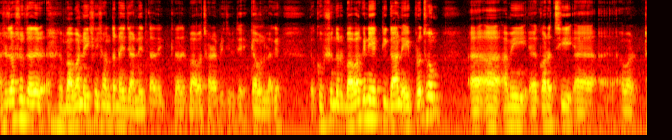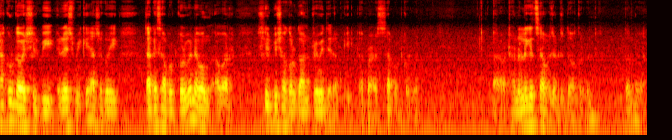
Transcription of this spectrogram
আসলে দর্শক যাদের বাবা নেই সেই সন্তানাই জানে তাদের তাদের বাবা ছাড়া পৃথিবীতে কেমন লাগে। তো খুব সুন্দর বাবাকে নিয়ে একটি গান এই প্রথম আমি করাচ্ছি আমার ঠাকুরগাঁওয়ের শিল্পী রেশমিকে। আশা করি তাকে সাপোর্ট করবেন এবং আমার শিল্পী সকল গান প্রেমীদের আপনি আপনারা সাপোর্ট করবেন। আর ঠান্ডা লেগেছে আমার জন্য দোয়া করবেন। ধন্যবাদ।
